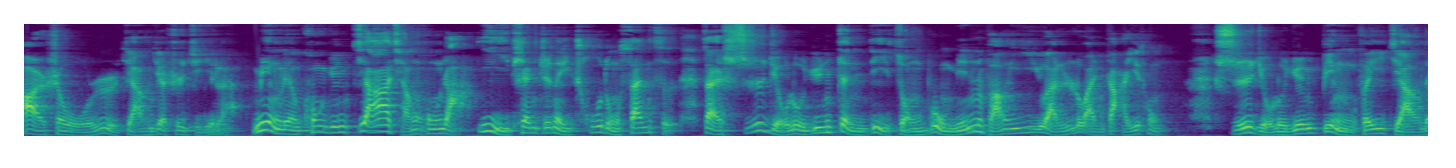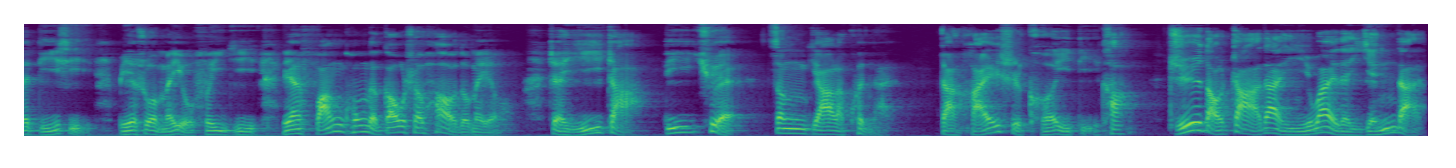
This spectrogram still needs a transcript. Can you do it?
二十五日，蒋介石急了，命令空军加强轰炸，一天之内出动三次，在十九路军阵地、总部、民防、医院乱炸一通。十九路军并非蒋的嫡系，别说没有飞机，连防空的高射炮都没有。这一炸的确增加了困难，但还是可以抵抗，直到炸弹以外的银弹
